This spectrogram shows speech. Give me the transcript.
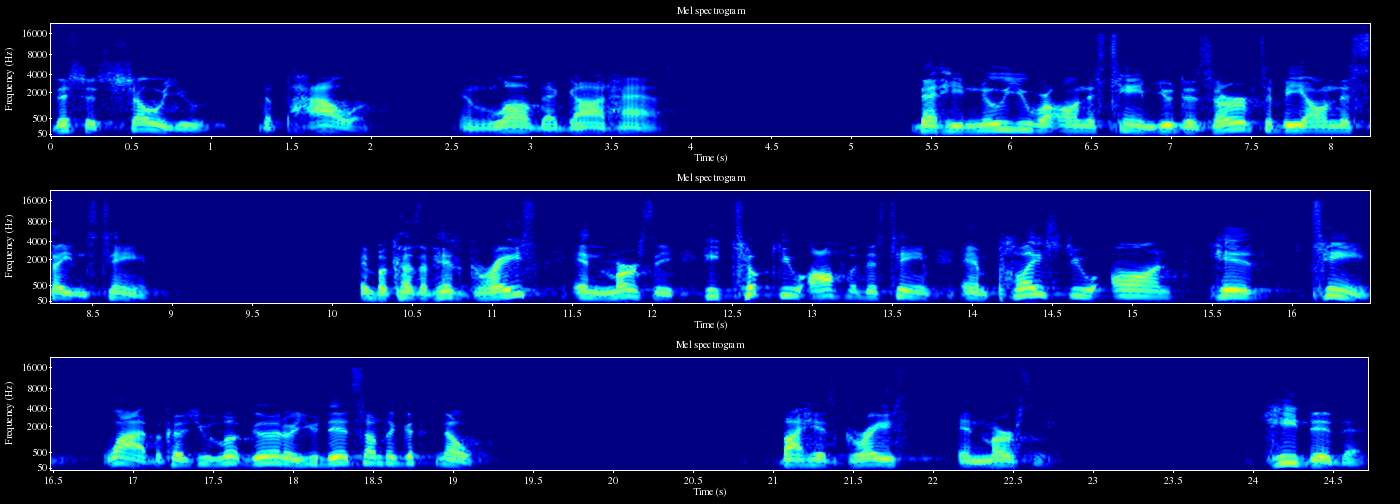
this should show you the power and love that God has. That He knew you were on this team. You deserve to be on this Satan's team. And because of His grace and mercy, He took you off of this team and placed you on His team. Why? Because you look good or you did something good? No. By His grace and mercy. He did that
